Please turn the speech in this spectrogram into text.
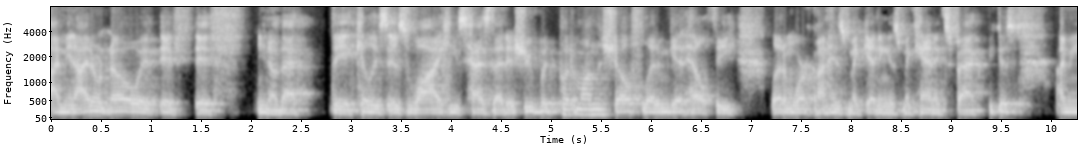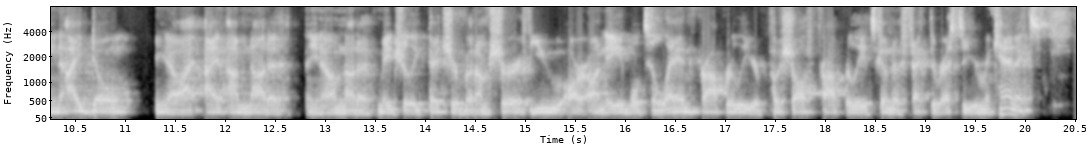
I mean I don't know if if, you know that the Achilles is why he's has that issue, but put him on the shelf, let him get healthy, let him work on his getting his mechanics back. Because I mean I don't you know, I, I am not a you know I'm not a major league pitcher, but I'm sure if you are unable to land properly or push off properly, it's going to affect the rest of your mechanics.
